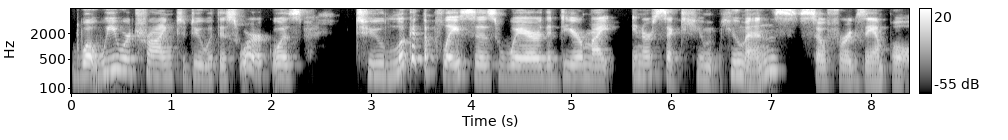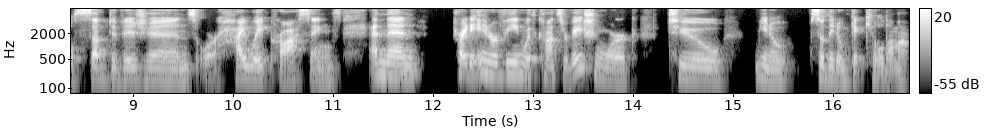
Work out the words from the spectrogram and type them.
what we were trying to do with this work was to look at the places where the deer might intersect hum- humans. So, for example, subdivisions or highway crossings, and then mm-hmm. try to intervene with conservation work to you know so they don't get killed on the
